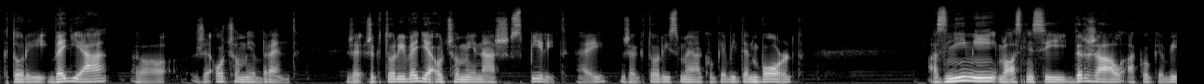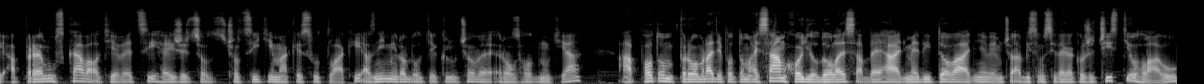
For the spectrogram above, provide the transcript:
ktorí vedia uh, že o čom je brand. Že, že ktorí vedia, o čom je náš spirit, hej? Že ktorí sme ako keby ten board a s nimi vlastne si držal ako keby a prelúskával tie veci, hej, že čo, čo cítim, aké sú tlaky a s nimi robil tie kľúčové rozhodnutia a potom v prvom rade potom aj sám chodil do lesa behať, meditovať, neviem čo, aby som si tak akože čistil hlavu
